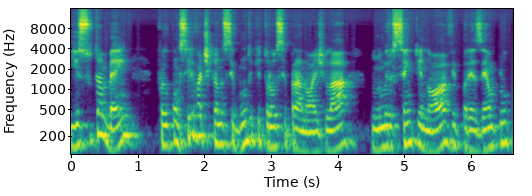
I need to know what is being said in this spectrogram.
Isso também foi o Concílio Vaticano II que trouxe para nós lá, no número 109, por exemplo,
